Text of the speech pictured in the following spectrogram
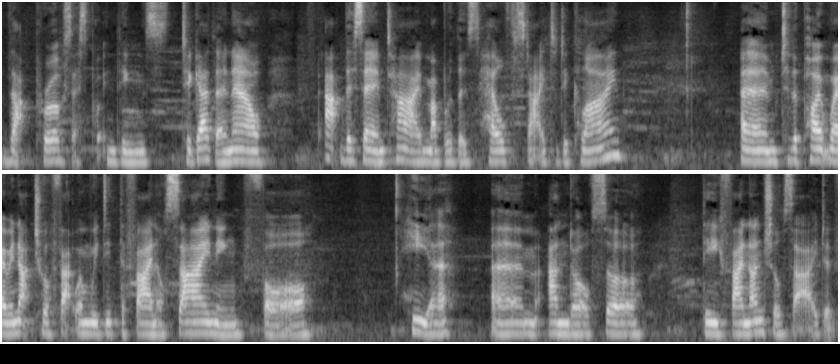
that process, putting things together. Now, at the same time, my brother's health started to decline. Um, to the point where, in actual fact, when we did the final signing for here um, and also the financial side of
